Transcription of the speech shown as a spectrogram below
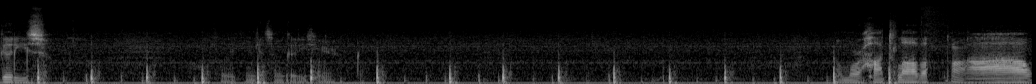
Goodies. Hopefully we can get some goodies here. No more hot lava. Oh.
